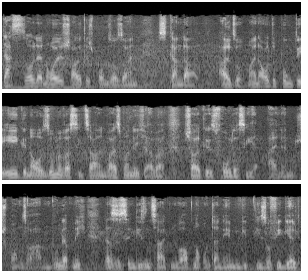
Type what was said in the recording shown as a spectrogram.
das soll der neue Schalke-Sponsor sein. Skandal. Also, meinauto.de, genaue Summe, was sie zahlen, weiß man nicht, aber Schalke ist froh, dass sie einen Sponsor haben. Wundert mich, dass es in diesen Zeiten überhaupt noch Unternehmen gibt, die so viel Geld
